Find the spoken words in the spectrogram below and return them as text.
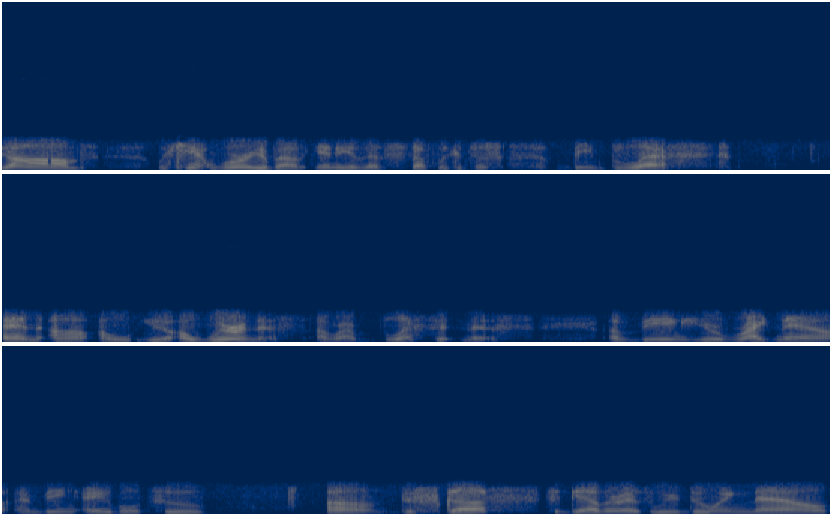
jobs. We can't worry about any of that stuff. We could just be blessed and uh, you know awareness of our blessedness of being here right now and being able to um, discuss together as we're doing now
